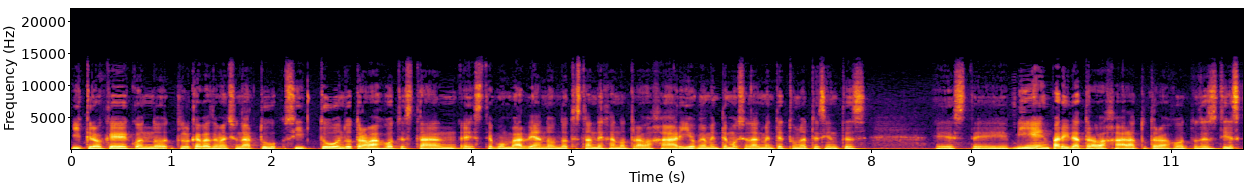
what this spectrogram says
Y creo que cuando lo acabas de mencionar tú, si tú en tu trabajo te están este, bombardeando, no te están dejando trabajar y obviamente emocionalmente tú no te sientes este, bien para ir a trabajar a tu trabajo, entonces tienes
